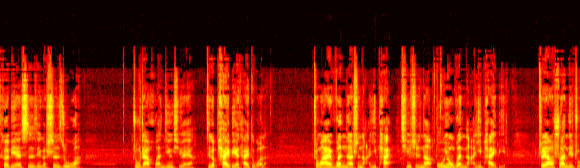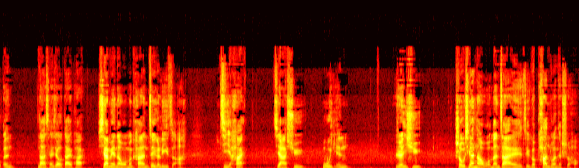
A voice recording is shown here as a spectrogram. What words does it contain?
特别是这个四柱啊，住宅环境学呀，这个派别太多了。总爱问呢是哪一派？其实呢不用问哪一派别，只要算的准，那才叫带派。下面呢我们看这个例子啊：己亥、甲戌、戊寅、壬戌。首先呢我们在这个判断的时候，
